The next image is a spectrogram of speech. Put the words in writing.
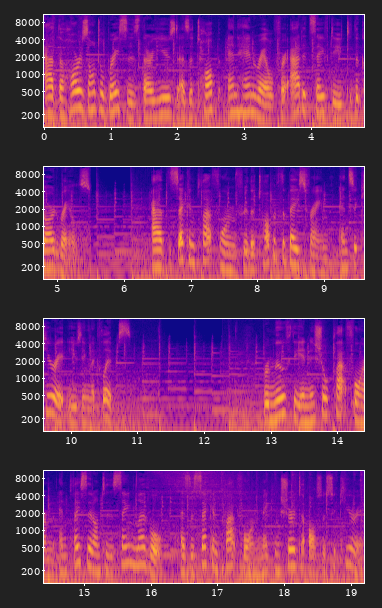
Add the horizontal braces that are used as a top and handrail for added safety to the guardrails. Add the second platform for the top of the base frame and secure it using the clips. Remove the initial platform and place it onto the same level as the second platform, making sure to also secure it.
